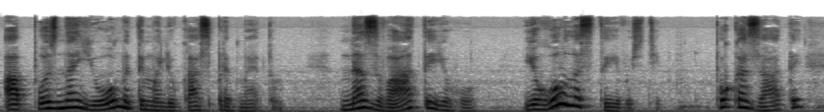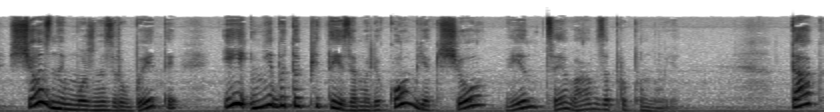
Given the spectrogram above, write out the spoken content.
а познайомити малюка з предметом, назвати його, його властивості, показати, що з ним можна зробити, і нібито піти за малюком, якщо він це вам запропонує. Так,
